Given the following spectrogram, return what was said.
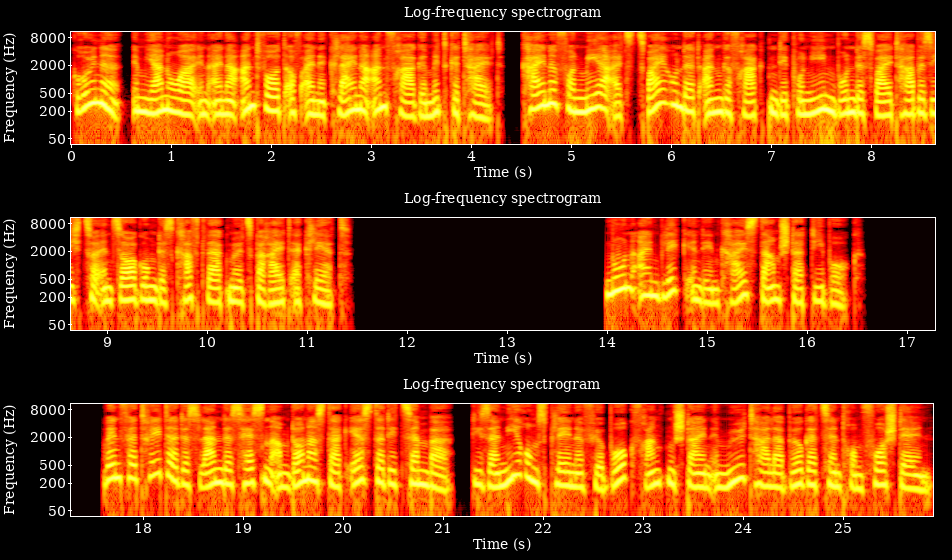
Grüne, im Januar in einer Antwort auf eine kleine Anfrage mitgeteilt, keine von mehr als 200 angefragten Deponien bundesweit habe sich zur Entsorgung des Kraftwerkmülls bereit erklärt. Nun ein Blick in den Kreis Darmstadt-Dieburg. Wenn Vertreter des Landes Hessen am Donnerstag 1. Dezember die Sanierungspläne für Burg Frankenstein im Mühltaler Bürgerzentrum vorstellen,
